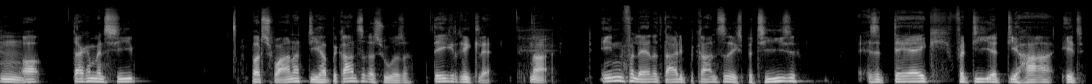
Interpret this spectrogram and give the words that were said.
Mm. Og der kan man sige, Botswana, de har begrænsede ressourcer. Det er ikke et rigt land. Nej. Inden for landet, der er de begrænset ekspertise. Altså, det er ikke fordi, at de har et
